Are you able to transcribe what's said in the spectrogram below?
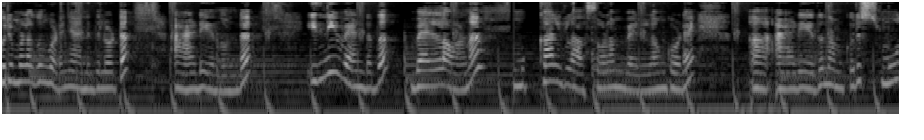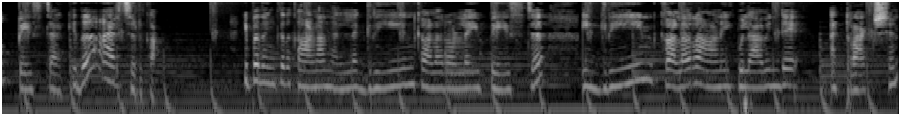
കുരുമുളകും കൂടെ ഞാൻ ഇതിലോട്ട് ആഡ് ചെയ്യുന്നുണ്ട്. ഇനി വേണ്ടത് വെള്ളമാണ്. മുക്കാൽ ഗ്ലാസ്സോളം വെള്ളം കൂടെ ആഡ് ചെയ്ത് നമുക്കൊരു സ്മൂത്ത് പേസ്റ്റ് ആക്കി ഇത് അരച്ചെടുക്കാം. ഇപ്പൊ നിങ്ങൾക്ക് ഇത് കാണാൻ നല്ല ഗ്രീൻ കളറുള്ള ഈ പേസ്റ്റ് ഈ ഗ്രീൻ കളറാണ് ഈ പുലാവിന്റെ അട്രാക്ഷൻ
